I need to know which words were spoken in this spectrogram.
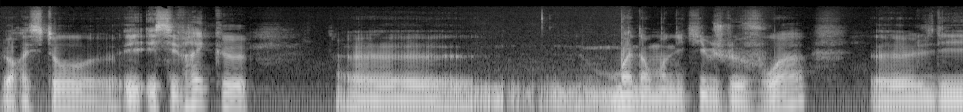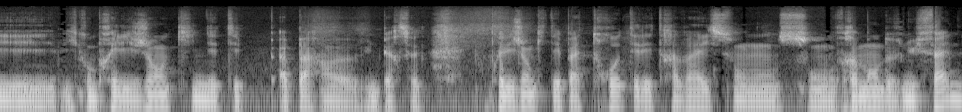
le, resto. Et, et c'est vrai que moi dans mon équipe je le vois. Euh, les, y compris les gens qui n'étaient, à part euh, une personne, y compris les gens qui n'étaient pas trop télétravail sont, sont vraiment devenus fans.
